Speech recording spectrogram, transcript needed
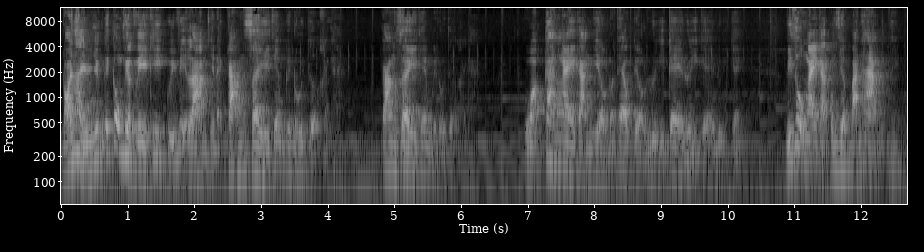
Đó là những cái công việc gì khi quý vị làm thì lại càng dày thêm cái đối tượng khách hàng, càng dày thêm cái đối tượng khách hàng, đúng không ạ? Càng ngày càng nhiều nó theo kiểu lũy kế lũy kế lũy kế. Ví dụ ngay cả công việc bán hàng cũng thế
